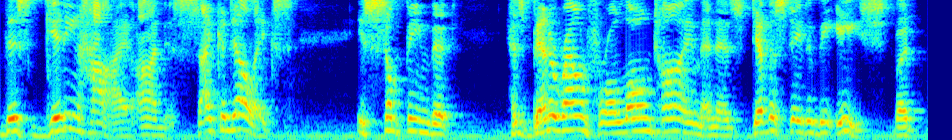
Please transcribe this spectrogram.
This getting high on psychedelics is something that has been around for a long time and has devastated the East, but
